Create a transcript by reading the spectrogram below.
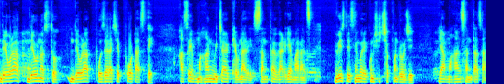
देवळात देव नसतो देवळात पुजाऱ्याचे पोट असते. असे महान विचार ठेवणारे संत गाडगे महाराज वीस डिसेंबर एकोणीसशे छप्पन रोजी या महान संताचा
